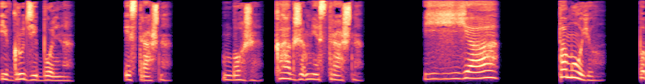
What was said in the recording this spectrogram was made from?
и в груди больно. И страшно. Боже, как же мне страшно. Я помою. П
